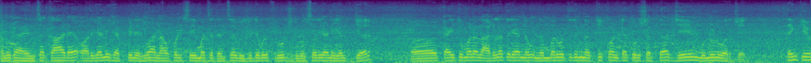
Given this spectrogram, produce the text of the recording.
हा बघा यांचं कार्ड आहे ऑर्गॅनिक हॅपीनेस वा नाव पण सेमच आहे त्यांचं. व्हेजिटेबल फ्रूट्स ग्रोसरी आणि हेल्थ केअर काही तुम्हाला लागलं तर या न नंबरवरती तुम्ही नक्की कॉन्टॅक्ट करू शकता जे मुलुंडवरचे आहेत. थँक्यू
